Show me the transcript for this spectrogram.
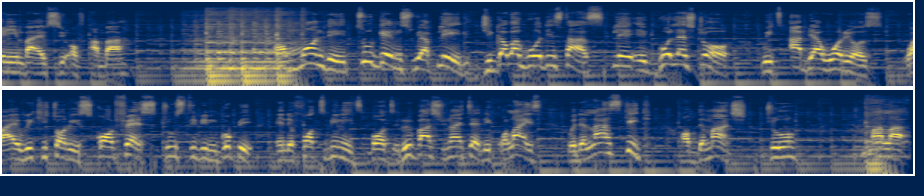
Eyimba FC of Aba. On Monday, two games were played. Jigawa Golden Stars play a goalless draw with Abia Warriors, while Wiki Tori scored first through Stephen Gopi in the fourth minute, but Rivers United equalized with the last kick of the match through Mala,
